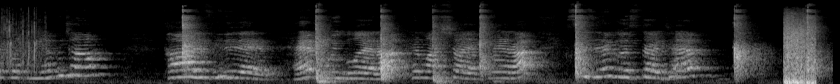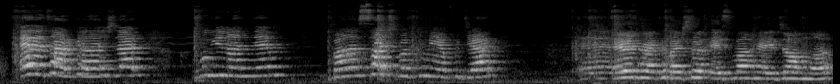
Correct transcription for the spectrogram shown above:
saç bakımı yapacağım. Tarifini de hem uygulayarak hem aşağıya koyarak size göstereceğim. Evet arkadaşlar, bugün annem bana saç bakımı yapacak. Ee, Evet arkadaşlar Esma heyecanlı.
